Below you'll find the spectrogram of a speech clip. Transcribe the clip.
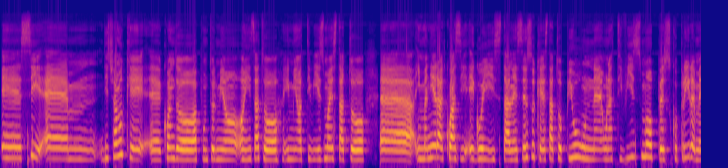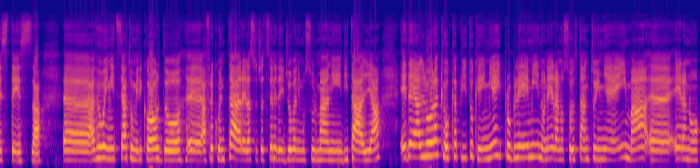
Eh, sì, ehm, diciamo che eh, quando appunto il mio, ho iniziato il mio attivismo è stato eh, in maniera quasi egoista, nel senso che è stato più un, un attivismo per scoprire me stessa. Eh, avevo iniziato, mi ricordo, eh, a frequentare l'Associazione dei Giovani Musulmani d'Italia ed è allora che ho capito che i miei problemi non erano soltanto i miei, ma eh, erano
